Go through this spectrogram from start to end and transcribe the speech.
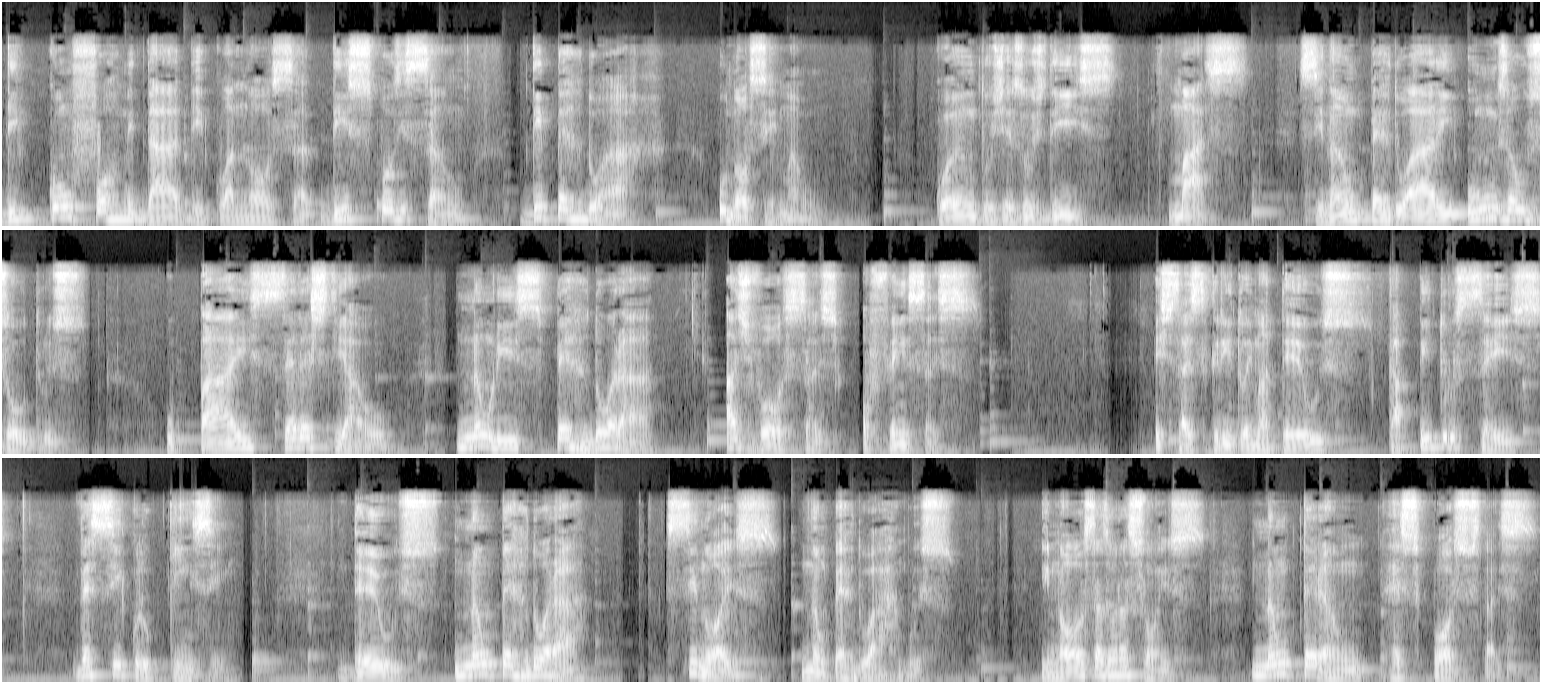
de conformidade com a nossa disposição de perdoar o nosso irmão. Quando Jesus diz: Mas, se não perdoarem uns aos outros, o Pai Celestial não lhes perdoará as vossas ofensas. Está escrito em Mateus capítulo 6, versículo 15. Deus não perdoará se nós não perdoarmos. E nossas orações não terão respostas.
